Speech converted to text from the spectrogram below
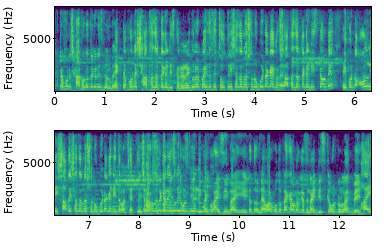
একটা ফোনে সাত হাজার টাকা ডিসকাউন্ট ভাই একটা ফোনে সাত হাজার টাকা ডিসকাউন্ট রেগুলার প্রাইস আছে চৌত্রিশ হাজার নশো নব্বই টাকা এখন হ্যাঁ। সাত হাজার টাকা ডিসকাউন্টে এই ফোনটা অনলি সাতাশ হাজার নশো নব্বই টাকা নিতে পারছেন তো এই এবং 7,000 Super টাকা AMOLED discount display যেহেতু ভাই phone। পাইছি ভাই এটা তো নেওয়ার মতো টাকা আমার কাছে নাই ডিসকাউন্টও লাগবে ভাই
